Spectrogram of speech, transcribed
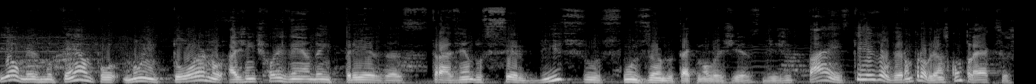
E ao mesmo tempo, no entorno, a gente foi vendo empresas trazendo serviços usando tecnologias digitais que resolveram problemas complexos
